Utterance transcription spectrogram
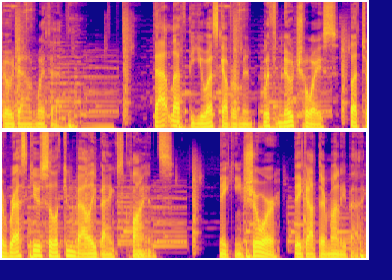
go down with it. That left the US government with no choice but to rescue Silicon Valley Bank's clients, making sure they got their money back.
